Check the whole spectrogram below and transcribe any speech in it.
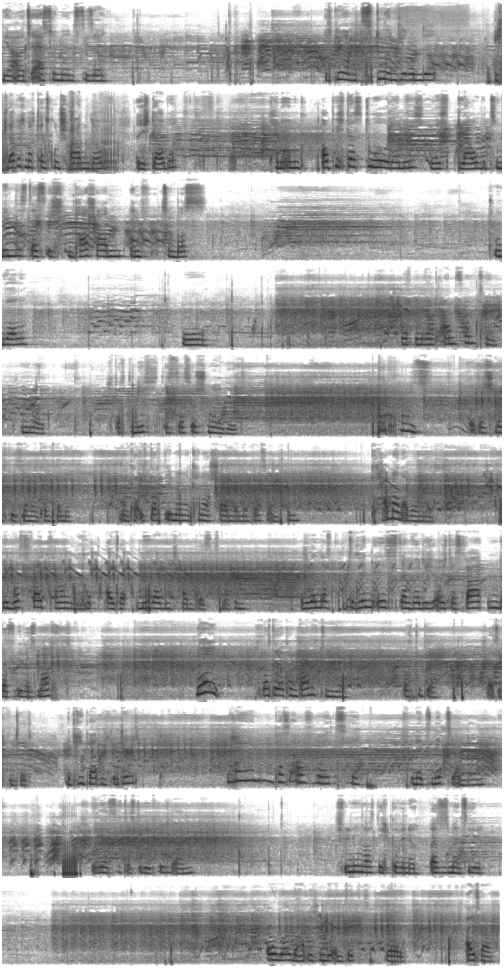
Ja, aber zuerst holen wir uns diese. Ich gehe mal mit Stu in die Runde. Ich glaube, ich mache ganz gut Schaden, glaube ich. Also ich glaube. Keine Ahnung, ob ich das tue oder nicht. Aber ich glaube zumindest, dass ich ein paar Schaden an zum Boss tun werde. Oh. Ich bin Rank 1 von 10. In LOL. Ich dachte nicht, dass das so schnell geht. Das Schlechte ist ja, man kann keine. Man kann, ich dachte immer, man kann auch Schaden an den Boss antun. Kann man aber nicht. Den Bossfight kann man, Alter, mega gut Schadentests machen. Also wenn das drin ist, dann würde ich euch das raten, dass ihr das macht. Dachte, er kommt gar nicht zu mir. Doch, tut er. Scheiße, ich bin tot. Der Pieper hat mich gekillt. Nein, pass auf, Leute. Ich bin jetzt nett zu anderen. Ich will jetzt nicht, dass die gekillt werden. Ich will nur, dass ich gewinne. Das ist mein Ziel. Oh lol, der hat mich schon geentdeckt. Lol. Alter.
